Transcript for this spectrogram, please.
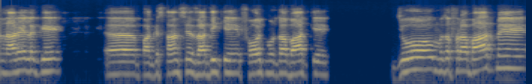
नारे लगे पाकिस्तान से आज़ादी के, फौज मुर्दाबाद के। जो मुजफ्फराबाद में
